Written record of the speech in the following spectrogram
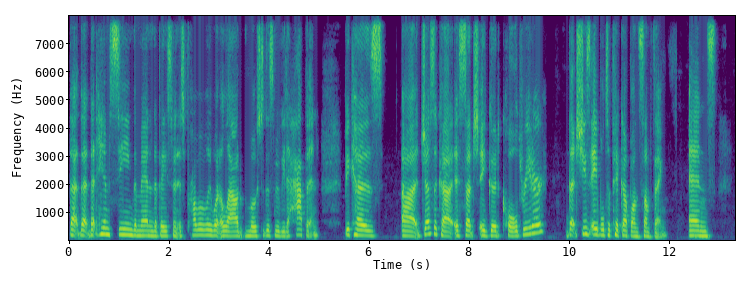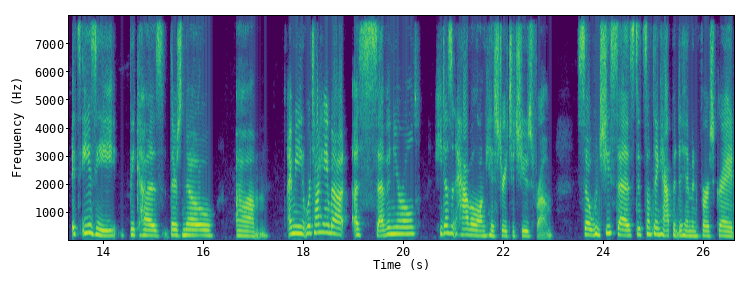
that that that him seeing the man in the basement is probably what allowed most of this movie to happen because uh jessica is such a good cold reader that she's able to pick up on something. And it's easy because there's no um i mean we're talking about a 7 year old he doesn't have a long history to choose from. So when she says did something happen to him in first grade?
